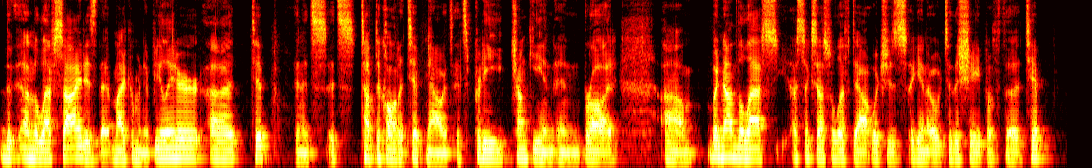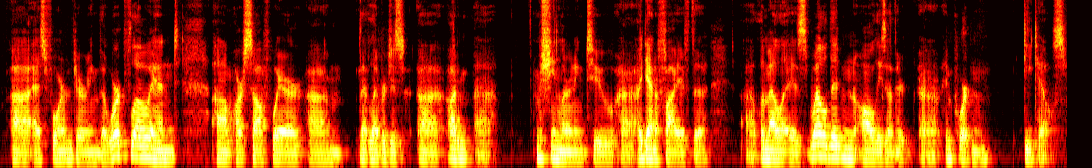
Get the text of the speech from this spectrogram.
the, on the left side is that micromanipulator uh, tip, and it's it's tough to call it a tip now. It's it's pretty chunky and, and broad. Um, but nonetheless, a successful lift out, which is again owed to the shape of the tip uh, as formed during the workflow and um, our software um, that leverages uh, uh, machine learning to uh, identify if the uh, lamella is welded and all these other important details.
